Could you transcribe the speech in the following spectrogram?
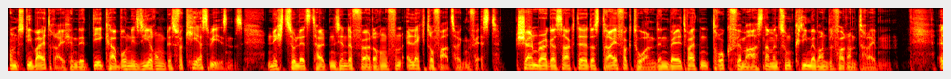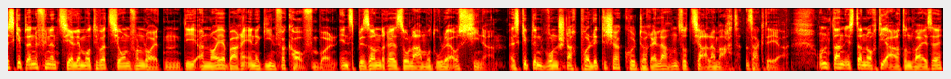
und die weitreichende Dekarbonisierung des Verkehrswesens. Nicht zuletzt halten sie an der Förderung von Elektrofahrzeugen fest. Schellenberger sagte, dass drei Faktoren den weltweiten Druck für Maßnahmen zum Klimawandel vorantreiben. Es gibt eine finanzielle Motivation von Leuten, die erneuerbare Energien verkaufen wollen, insbesondere Solarmodule aus China. Es gibt den Wunsch nach politischer, kultureller und sozialer Macht, sagte er. Und dann ist da noch die Art und Weise,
